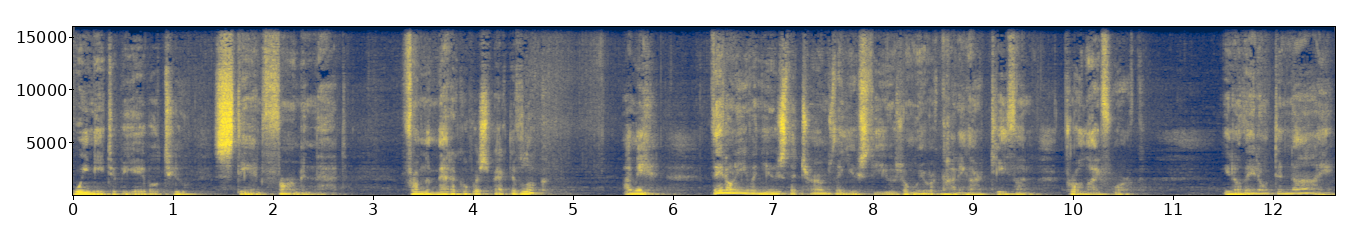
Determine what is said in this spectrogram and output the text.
We need to be able to stand firm in that. From the medical perspective, look, I mean, they don't even use the terms they used to use when we were cutting our teeth on pro life work. You know, they don't deny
